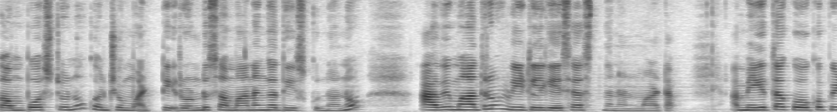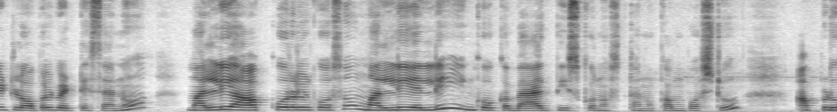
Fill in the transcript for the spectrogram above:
కంపోస్టును కొంచెం మట్టి రెండు సమానంగా తీసుకున్నాను. అవి మాత్రం వీటికి వేసేస్తున్నాను అనమాట ఆ మిగతా కోకోపీట్ లోపల పెట్టేశాను. మళ్ళీ ఆకుకూరల కోసం మళ్ళీ వెళ్ళి ఇంకొక బ్యాగ్ తీసుకొని వస్తాను కంపోస్టు. అప్పుడు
